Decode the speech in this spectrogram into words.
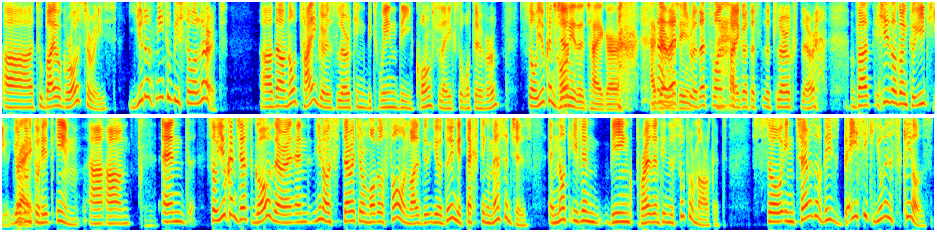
uh, to buy your groceries, you don't need to be so alert. Uh, there are no tigers lurking between the cornflakes or whatever. So you can Tony just. the tiger. Yeah, that's seen? true. That's one tiger that, that lurks there, but he's not going to eat you. You're going to hit him, uh, um, and so you can just go there and, and you know stare at your mobile phone while you're doing it, texting messages, and not even being present in the supermarket. So in terms of these basic human skills,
